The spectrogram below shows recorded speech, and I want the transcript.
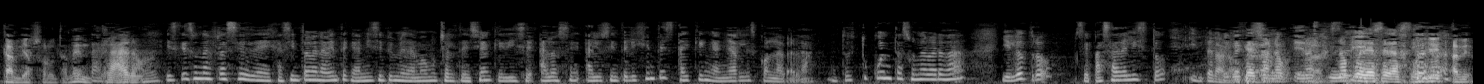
cambia absolutamente. Claro. Es que es una frase de Jacinto Benavente que a mí siempre me llamó mucho la atención, que dice, a los, a los inteligentes hay que engañarles con la verdad. Entonces tú cuentas una verdad y el otro se pasa de listo, interpreta Claro. Eso no, que- no, no puede ser así. Oye, a ver,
